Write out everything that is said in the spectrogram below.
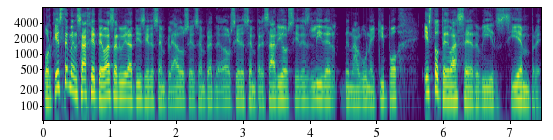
Porque este mensaje te va a servir a ti si eres empleado, si eres emprendedor, si eres empresario, si eres líder en algún equipo. Esto te va a servir siempre.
